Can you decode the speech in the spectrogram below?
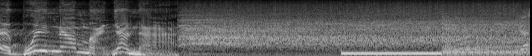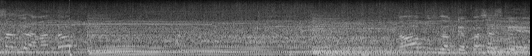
¡Qué buena mañana! ¿Ya estás grabando? No, pues lo que pasa es que...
